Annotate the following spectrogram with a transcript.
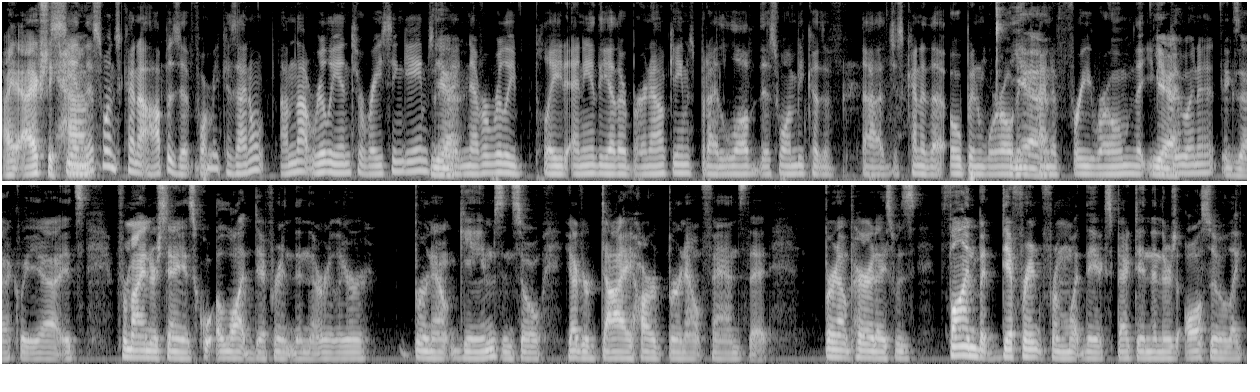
I, I actually See, have. and this one's kind of opposite for me because I don't, I'm not really into racing games, Yeah. and I never really played any of the other Burnout games. But I love this one because of uh, just kind of the open world Yeah. and kind of free roam that you Yeah. can do in it. Exactly. Yeah, it's from my understanding, it's a lot different than the earlier Burnout games, and so you have your die-hard Burnout fans that Burnout Paradise was fun but different from what they expected. And then there's also like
